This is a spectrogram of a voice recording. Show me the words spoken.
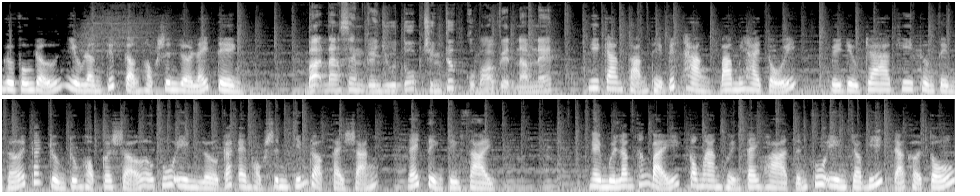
người phụ nữ nhiều lần tiếp cận học sinh lừa lấy tiền. Bạn đang xem kênh YouTube chính thức của báo Việt Nam Net. Nghi can Phạm Thị Bích Hằng, 32 tuổi, bị điều tra khi thường tìm tới các trường trung học cơ sở ở Phú Yên lừa các em học sinh chiếm đoạt tài sản, lấy tiền tiêu xài. Ngày 15 tháng 7, Công an huyện Tây Hòa, tỉnh Phú Yên cho biết đã khởi tố,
